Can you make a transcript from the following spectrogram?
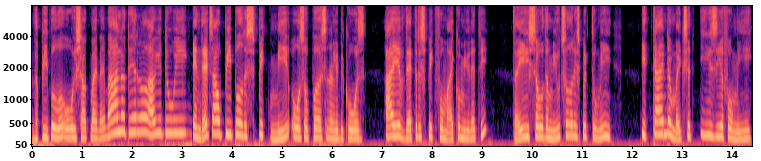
the people will always shout my name. Hello, Darrel, how you doing? And that's how people respect me also personally because I have that respect for my community. They show the mutual respect to me. It kind of makes it easier for me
